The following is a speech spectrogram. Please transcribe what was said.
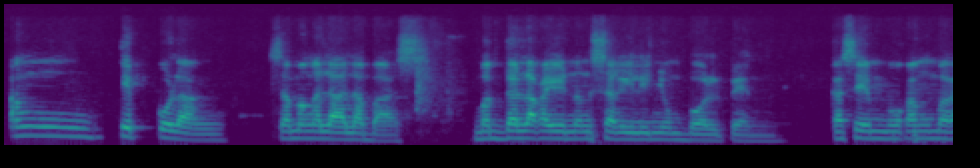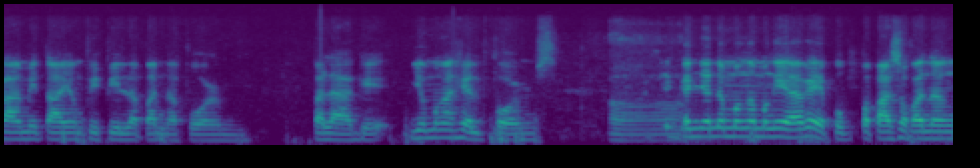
ang tip ko lang sa mga lalabas, magdala kayo ng sarili nyong ballpen. Kasi mukhang marami tayong pipilapan na form palagi. Yung mga health forms, Oh. ganyan ang mga mangyayari. Papasok ka ng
